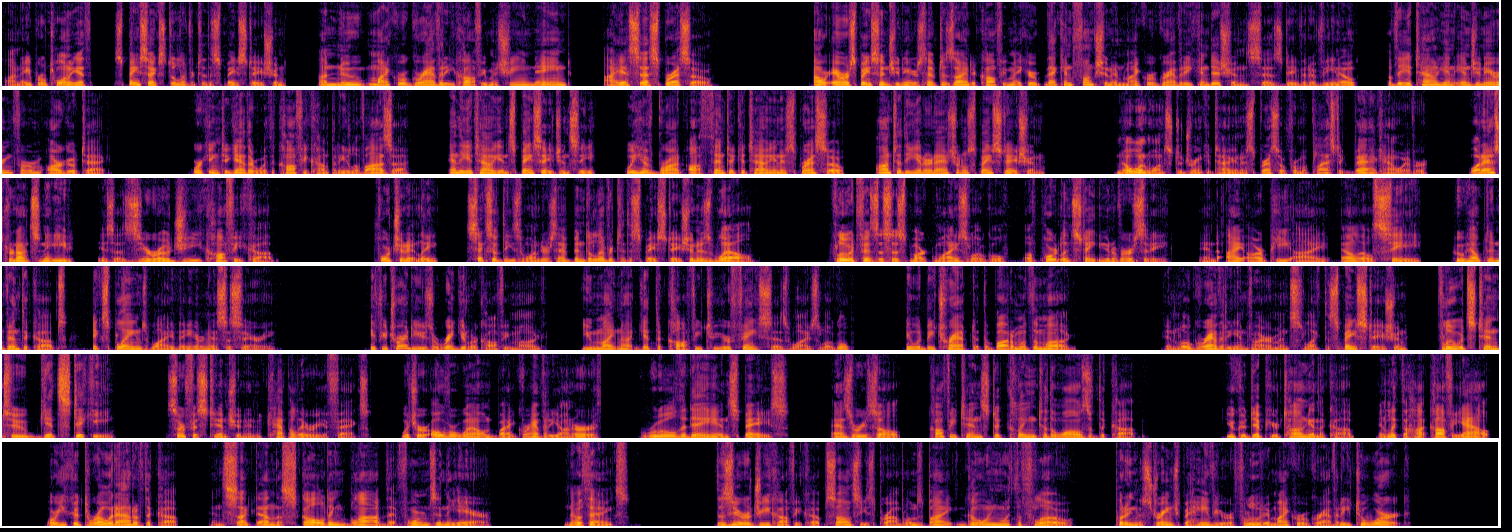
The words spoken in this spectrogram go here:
On April 20th, SpaceX delivered to the space station a new microgravity coffee machine named ISSpresso. Our aerospace engineers have designed a coffee maker that can function in microgravity conditions, says David Avino of the Italian engineering firm Argotec. Working together with the coffee company Lavazza and the Italian Space Agency, we have brought authentic Italian espresso onto the International Space Station. No one wants to drink Italian espresso from a plastic bag, however. What astronauts need is a zero G coffee cup. Fortunately, six of these wonders have been delivered to the space station as well. Fluid physicist Mark Weislogel of Portland State University and IRPI LLC, who helped invent the cups, explains why they are necessary. If you try to use a regular coffee mug, you might not get the coffee to your face, says Weislogel. It would be trapped at the bottom of the mug. In low gravity environments like the space station, fluids tend to get sticky. Surface tension and capillary effects, which are overwhelmed by gravity on Earth, rule the day in space. As a result, coffee tends to cling to the walls of the cup. You could dip your tongue in the cup and lick the hot coffee out, or you could throw it out of the cup and suck down the scalding blob that forms in the air. No thanks. The Zero G coffee cup solves these problems by going with the flow putting the strange behavior of fluid in microgravity to work.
